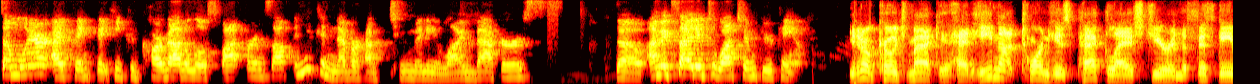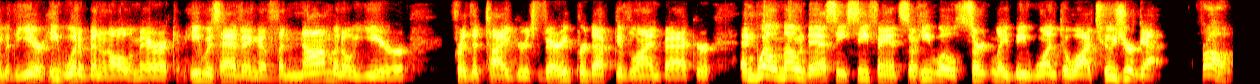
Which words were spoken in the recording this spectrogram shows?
somewhere, I think that he could carve out a little spot for himself. And you can never have too many linebackers. So I'm excited to watch him through camp. You know, Coach Mack, had he not torn his pec last year in the fifth game of the year, he would have been an All American. He was having a mm-hmm. phenomenal year for the Tigers. Very productive linebacker and well known to SEC fans, so he will certainly be one to watch. Who's your guy? Frog.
